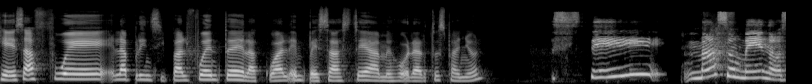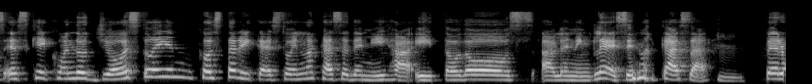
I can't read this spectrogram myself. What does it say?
que esa fue la principal fuente de la cual empezaste a mejorar tu español? Sí, más o menos. Es que cuando yo estoy en Costa Rica, estoy en la casa de mi hija y todos hablan inglés en la casa. Mm. Pero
